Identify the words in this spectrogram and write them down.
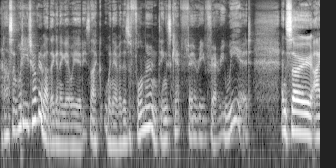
And I was like, "What are you talking about? They're gonna get weird?" He's like, "Whenever there's a full moon, things get very, very weird." And so I,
